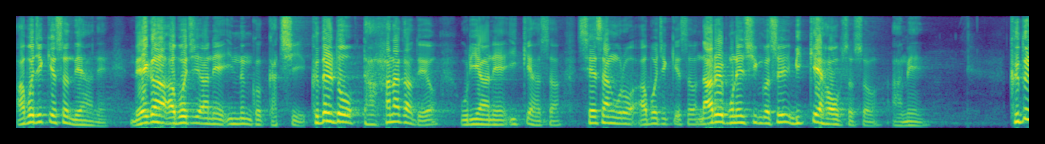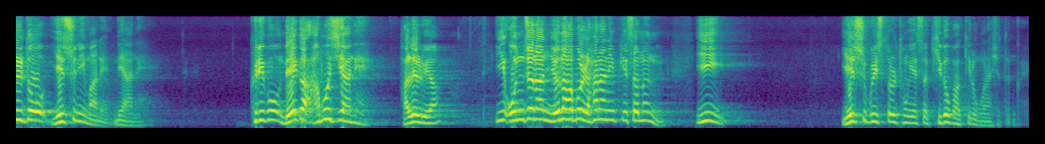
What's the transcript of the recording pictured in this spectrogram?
아버지께서 내 안에 내가 아버지 안에 있는 것 같이 그들도 다 하나가 되어 우리 안에 있게 하사 세상으로 아버지께서 나를 보내신 것을 믿게 하옵소서 아멘 그들도 예수님 안에 내 안에 그리고 내가 아버지 안에 할렐루야. 이 온전한 연합을 하나님께서는 이 예수 그리스도를 통해서 기도받기를 원하셨던 거예요.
